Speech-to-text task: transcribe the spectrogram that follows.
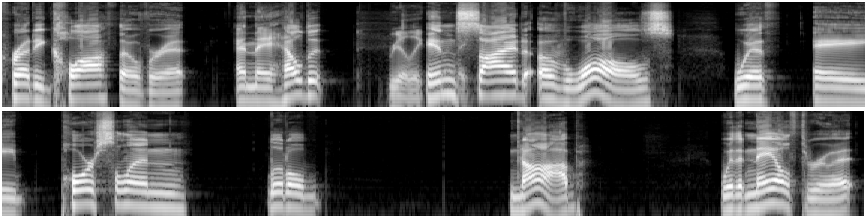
cruddy cloth over it, and they held it really cruddy. inside of walls with a porcelain little knob with a nail through it,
